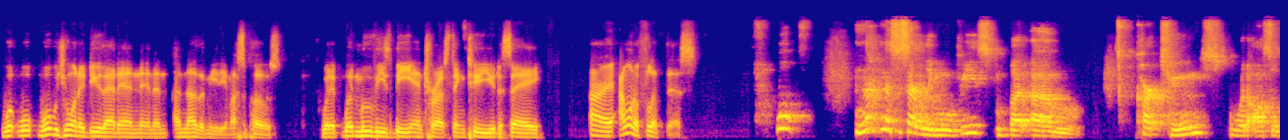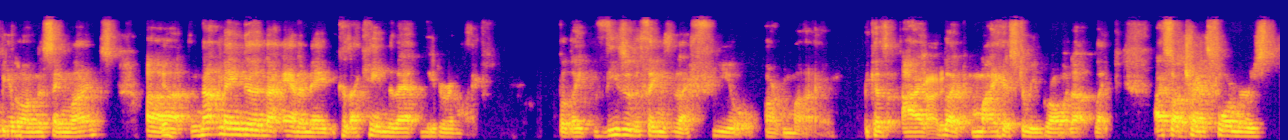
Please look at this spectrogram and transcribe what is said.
what, what, what would you want to do that in in an, another medium i suppose would it, would movies be interesting to you to say all right i want to flip this Well, not necessarily movies, but um, cartoons would also be along the same lines. Uh, Not manga, not anime, because I came to that later in life. But like these are the things that I feel are mine because I like my history growing up. Like I saw Transformers,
